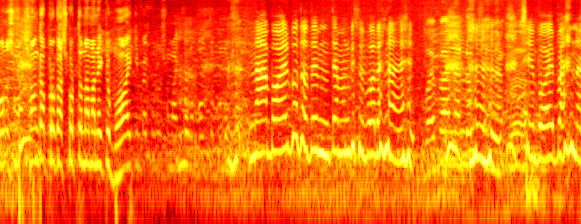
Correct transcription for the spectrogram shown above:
কোনো সময় শঙ্কা প্রকাশ করতো না? মানে একটু ভয় কিংবা না ভয়ের কথা তেম- তেমন কিছু বলে না। সে ভয় পায় না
